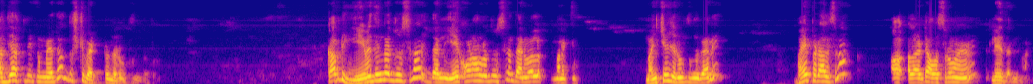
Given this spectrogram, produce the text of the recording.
ఆధ్యాత్మికం మీద దృష్టి పెట్టడం జరుగుతుంది. కాబట్టి ఏ విధంగా చూసినా దాన్ని ఏ కోణంలో చూసినా దానివల్ల మనకి మంచిగా జరుగుతుంది కానీ భయపడాల్సిన అలాంటి అవసరం లేదన్నమాట.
